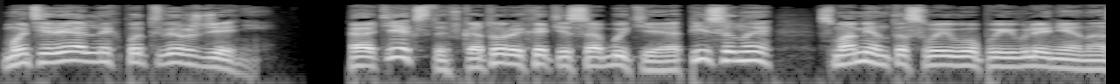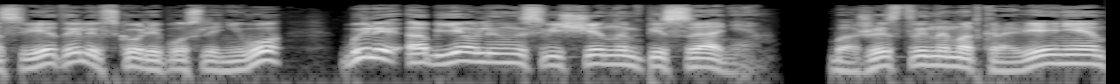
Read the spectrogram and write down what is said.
материальных подтверждений. А тексты, в которых эти события описаны, с момента своего появления на свет или вскоре после него, были объявлены священным писанием, божественным откровением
